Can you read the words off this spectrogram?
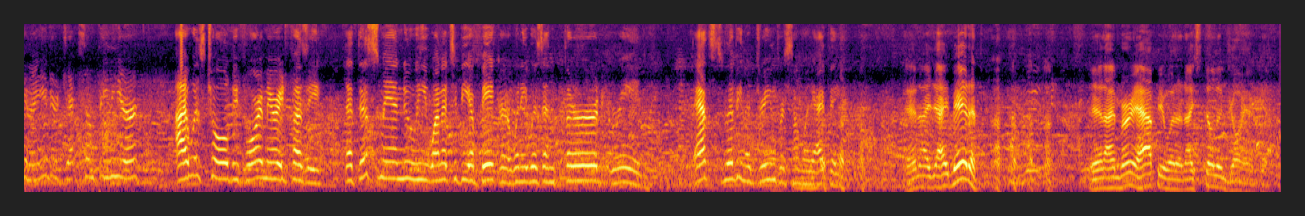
Can I interject something here? I was told before I married Fuzzy that this man knew he wanted to be a baker when he was in third grade. That's living a dream for somebody, I think. and I, I made it. and I'm very happy with it. I still enjoy it. Yeah.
